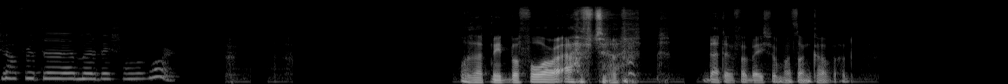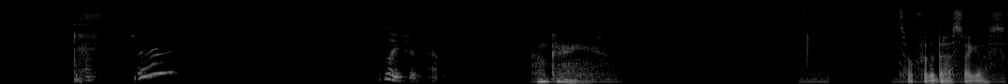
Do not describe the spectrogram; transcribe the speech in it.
She offered the motivational reward. Was that made before or after that information was uncovered? After? I believe it's after. Okay. Let's hope for the best, I guess.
